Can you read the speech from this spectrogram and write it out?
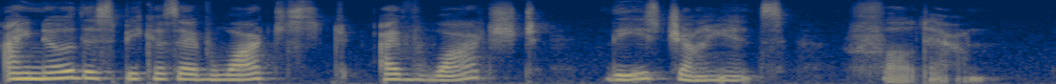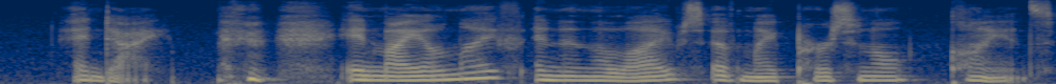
I know this because I've watched I've watched these giants fall down and die in my own life and in the lives of my personal clients.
